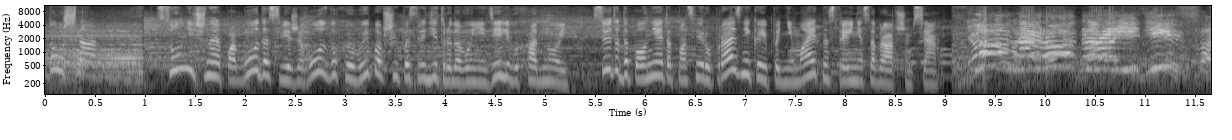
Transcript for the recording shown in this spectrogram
единодушно. Солнечная погода, свежий воздух и выпавший посреди трудовой недели выходной. Все это дополняет атмосферу праздника и поднимает настроение собравшимся. Днем народного единства!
